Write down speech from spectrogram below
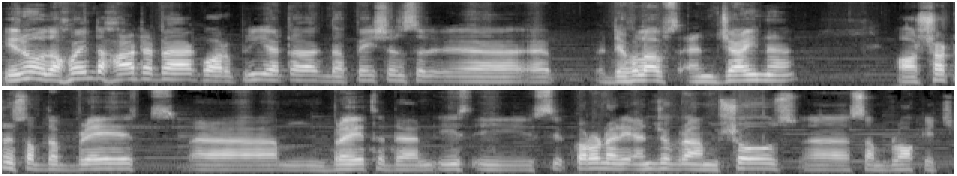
You know the when the heart attack or pre-attack the patient uh, uh, develops angina or shortness of the breath um, breath then is, is coronary angiogram shows uh, some blockage.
